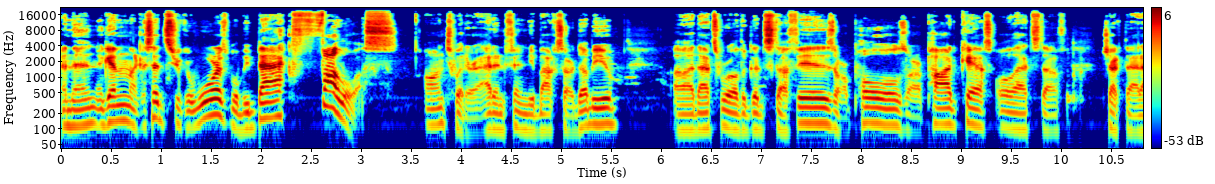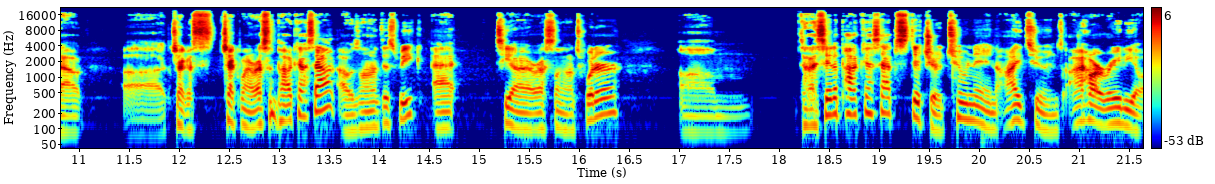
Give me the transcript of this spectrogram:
and then again, like I said, Secret Wars will be back. Follow us on Twitter at InfinityBoxRW. Uh, that's where all the good stuff is, our polls, our podcasts, all that stuff. Check that out. Uh, check us, check my wrestling podcast out. I was on it this week at TIR Wrestling on Twitter. Um, did I say the podcast app? Stitcher, TuneIn, iTunes, iHeartRadio,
